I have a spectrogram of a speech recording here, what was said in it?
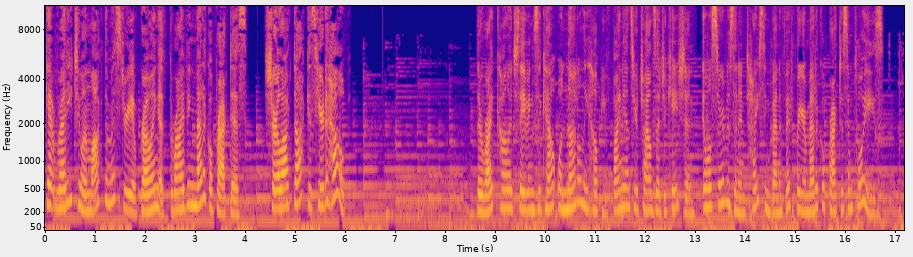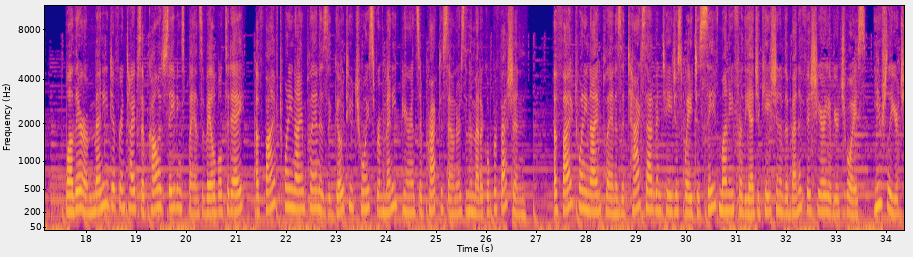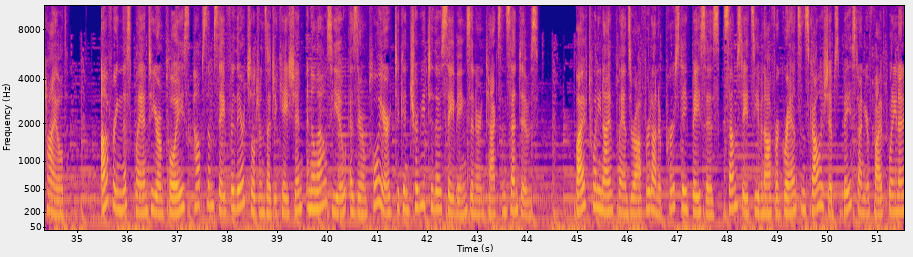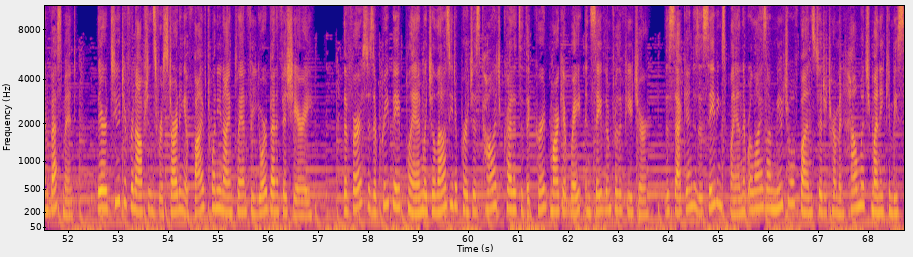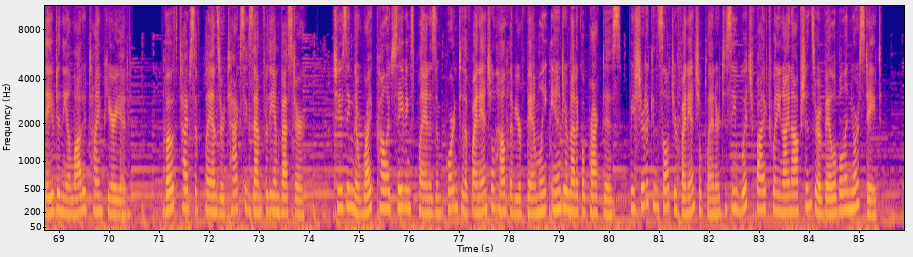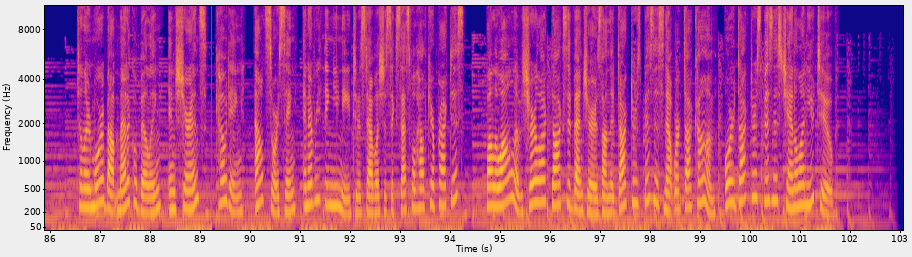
Get ready to unlock the mystery of growing a thriving medical practice. Sherlock Doc is here to help. The Right College Savings Account will not only help you finance your child's education, it will serve as an enticing benefit for your medical practice employees. While there are many different types of college savings plans available today, a 529 plan is the go to choice for many parents and practice owners in the medical profession. A 529 plan is a tax advantageous way to save money for the education of the beneficiary of your choice, usually your child. Offering this plan to your employees helps them save for their children's education and allows you, as their employer, to contribute to those savings and earn tax incentives. 529 plans are offered on a per state basis. Some states even offer grants and scholarships based on your 529 investment. There are two different options for starting a 529 plan for your beneficiary. The first is a prepaid plan, which allows you to purchase college credits at the current market rate and save them for the future. The second is a savings plan that relies on mutual funds to determine how much money can be saved in the allotted time period. Both types of plans are tax exempt for the investor. Choosing the right college savings plan is important to the financial health of your family and your medical practice. Be sure to consult your financial planner to see which 529 options are available in your state. To learn more about medical billing, insurance, coding, outsourcing, and everything you need to establish a successful healthcare practice, follow all of Sherlock Doc's adventures on the doctorsbusinessnetwork.com or Doctors Business channel on YouTube.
